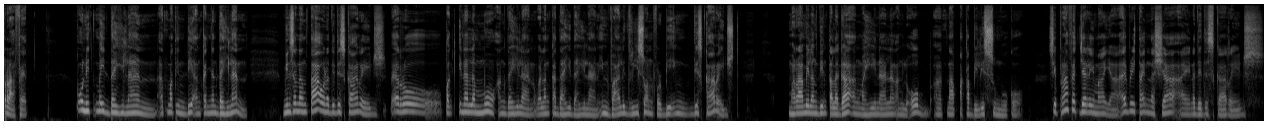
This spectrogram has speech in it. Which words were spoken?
prophet. Ngunit may dahilan at matindi ang kanyang dahilan. Minsan ang tao na discourage pero pag inalam mo ang dahilan, walang kadahi-dahilan, invalid reason for being discouraged. Marami lang din talaga ang mahina lang ang loob at napakabilis sumuko. Si Prophet Jeremiah, every time na siya ay nadidiscourage,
